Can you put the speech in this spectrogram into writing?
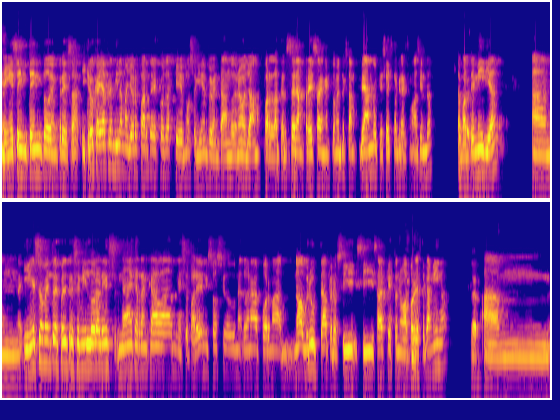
en ese intento de empresa, y creo que ahí aprendí la mayor parte de cosas que hemos seguido implementando. De nuevo, ya vamos para la tercera empresa en este momento que estamos creando, que es esta que estamos haciendo, la parte media, Um, y en ese momento, después de 13 mil dólares, nada que arrancaba, me separé de mi socio de una, de una, forma no abrupta, pero sí, sí, sabes que esto no va por este camino. Claro. Um,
